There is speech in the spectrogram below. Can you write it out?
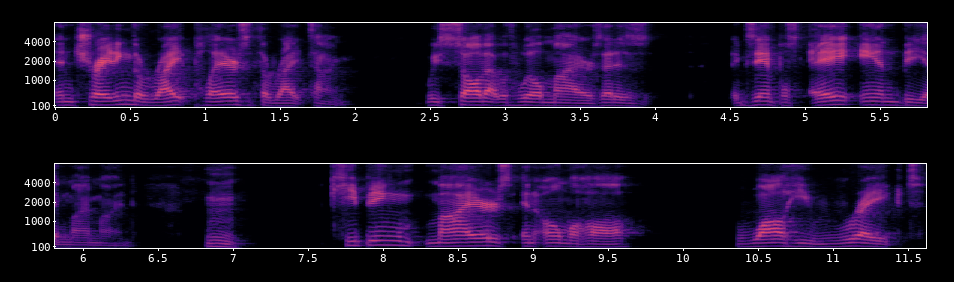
and trading the right players at the right time. We saw that with Wil Myers. That is examples A and B in my mind. Mm. Keeping Myers in Omaha while he raked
